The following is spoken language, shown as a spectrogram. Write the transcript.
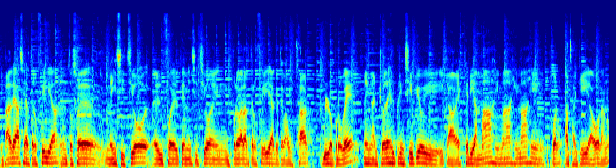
Mi padre hacía arterofilia, entonces me insistió, él fue el que me insistió en prueba la arterofilia, que te va a gustar. Lo probé, me enganchó desde el principio y, cada vez quería más y más y más y bueno, hasta aquí ahora, ¿no?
